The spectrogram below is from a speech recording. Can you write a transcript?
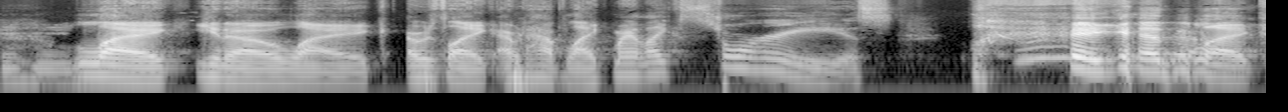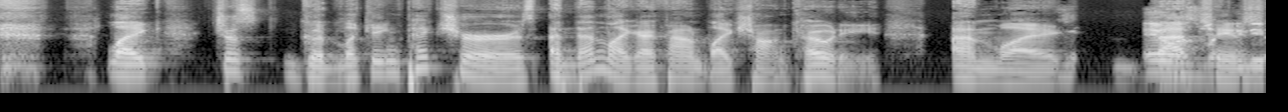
Mhm. Like, you know, like I was like I would have like my like stories. like and like like just good looking pictures. And then like I found like Sean Cody and like It that was Randy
